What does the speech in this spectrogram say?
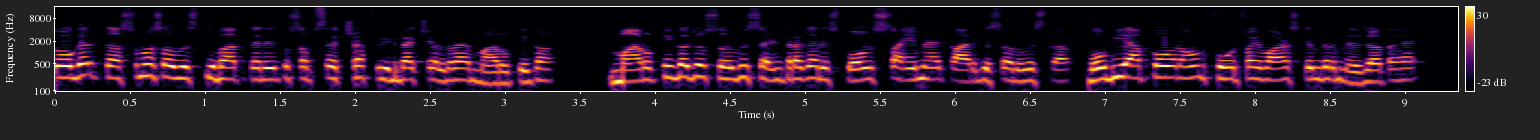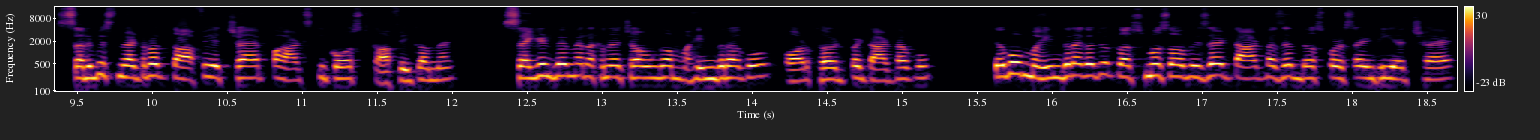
तो अगर कस्टमर सर्विस की बात करें तो सबसे अच्छा फीडबैक चल रहा है मारुति का। मारुति का जो सर्विस सेंटर का रिस्पॉन्स टाइम है कार की सर्विस का, वो भी आपको अराउंड फोर फाइव आवर्स के अंदर मिल जाता है। सर्विस नेटवर्क काफ़ी अच्छा है पार्ट्स की कॉस्ट काफ़ी कम है। सेकंड पे मैं रखना चाहूँगा महिंद्रा को और थर्ड पे टाटा को। देखो, महिंद्रा का जो कस्टमर सर्विस है, टाटा से दस ही अच्छा है।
